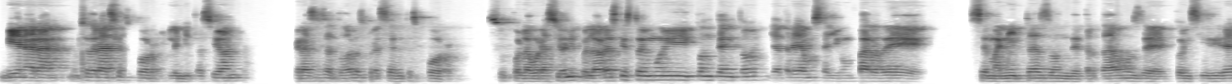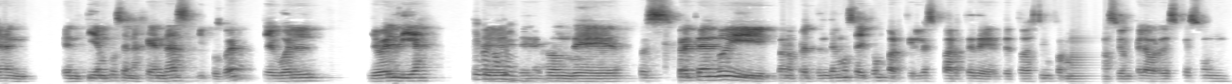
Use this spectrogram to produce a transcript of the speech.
Bien, Ara, muchas gracias por la invitación. Gracias a todos los presentes por su colaboración. Y pues la verdad es que estoy muy contento. Ya traíamos ahí un par de semanitas donde tratábamos de coincidir en, en tiempos, en agendas, y pues bueno, llegó el, llegó el día eh, donde pues pretendo y bueno, pretendemos ahí compartirles parte de, de, toda esta información que la verdad es que es un,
